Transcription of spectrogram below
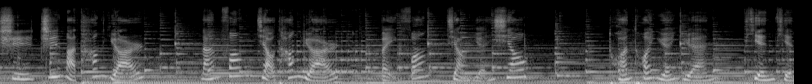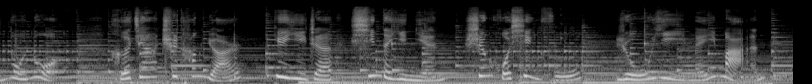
吃芝麻汤圆儿，南方叫汤圆儿，北方叫元宵。团团圆圆，甜甜糯糯，阖家吃汤圆儿，寓意着新的一年生活幸福，如意美满。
